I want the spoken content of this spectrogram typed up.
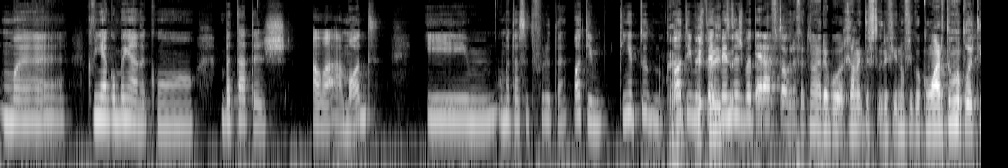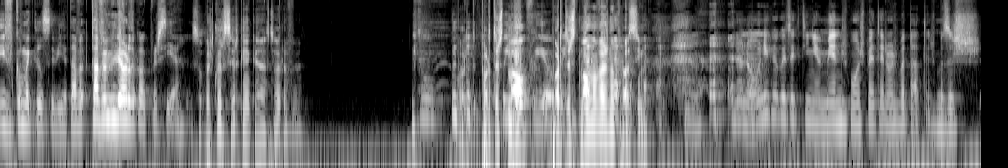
uma que vinha acompanhada com batatas à la mod e uma taça de fruta. Ótimo, tinha tudo. Ok. Ótimo, aspecto acredito- menos as Era a batatas. fotógrafa que não era boa. Realmente a fotografia não ficou com um ar tão apelativo como aquilo sabia. Estava, estava melhor do que o que parecia. Só para esclarecer quem é que era a fotógrafa? Tu. Porta- Portas-te mal, portas-te mal, não vais no próximo. Não, não, a única coisa que tinha menos bom aspecto eram as batatas, mas as,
